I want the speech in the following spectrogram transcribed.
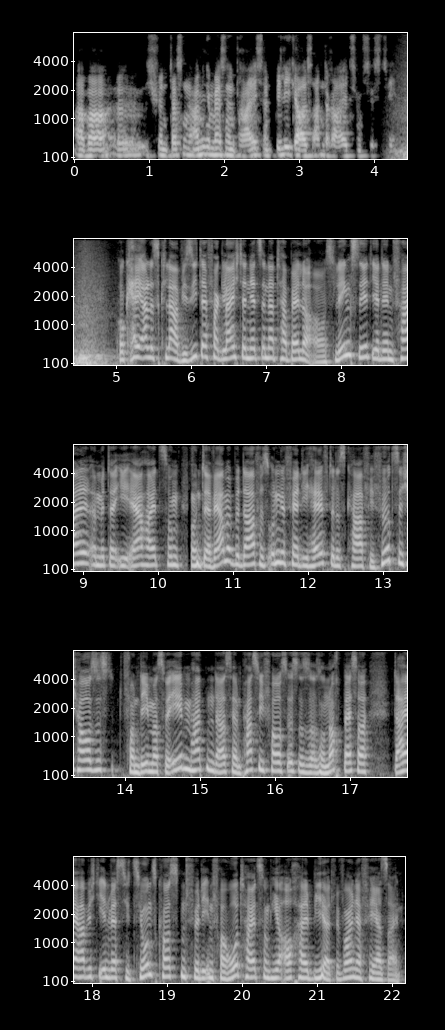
aber äh, ich finde das einen angemessenen Preis und billiger als andere Heizungssysteme. Okay, alles klar. Wie sieht der Vergleich denn jetzt in der Tabelle aus? Links seht ihr den Fall äh, mit der IR-Heizung und der Wärmebedarf ist ungefähr die Hälfte des KfW40-Hauses von dem, was wir eben hatten. Da es ja ein Passivhaus ist, ist es also noch besser. Daher habe ich die Investitionskosten für die Infrarotheizung hier auch halbiert. Wir wollen ja fair sein.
